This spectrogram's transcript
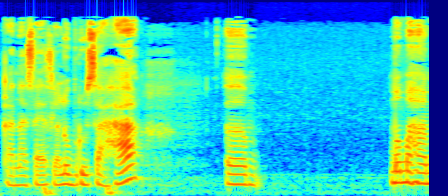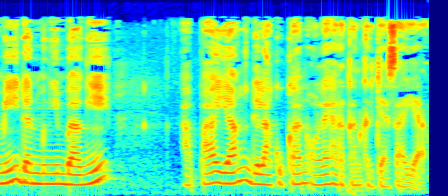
karena saya selalu berusaha um, memahami dan mengimbangi apa yang dilakukan oleh rekan kerja saya.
